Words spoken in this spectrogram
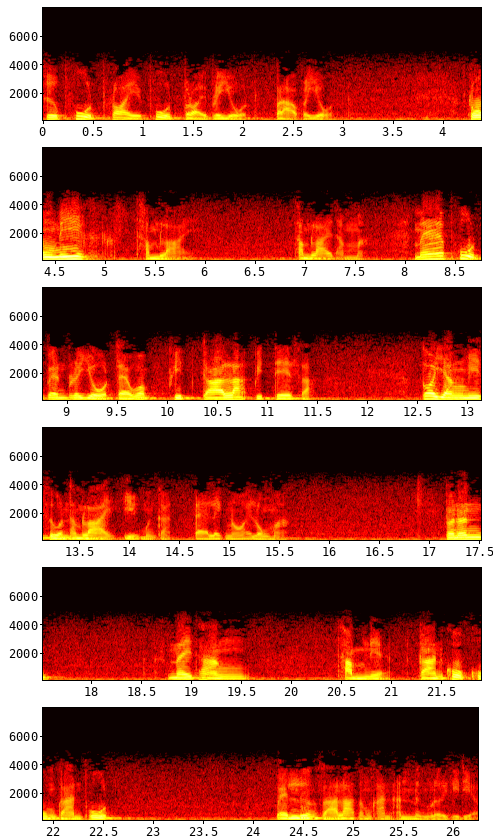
คือพูดพล่อยพูดปล่อยประโยชน์ เปล่าประโยชน์ ตรงนี้ทำลายทำลายธรรมะแม้พูดเป็นประโยชน์ แต่ว่าผิดกาละผิดเทศะก็ยังมีส่วนทำลายอีกเหมือนกัน แต่เล็กน้อยลงมา เพราะนั้นในทาง ธรรมเนี่ย การควบคุมการพูด เป็นเรื่องสาระสำคัญอันหนึ่งเลยทีเดียว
